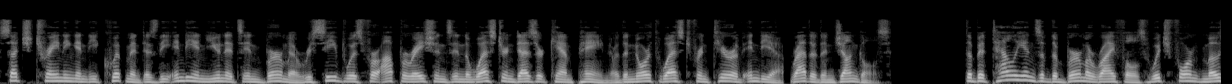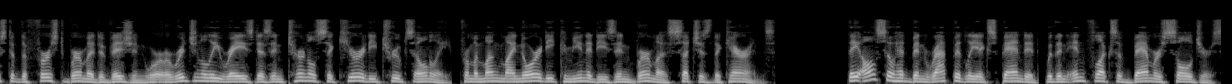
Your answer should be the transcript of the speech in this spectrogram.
such training and equipment as the Indian units in Burma received was for operations in the Western Desert Campaign or the northwest frontier of India, rather than jungles. The battalions of the Burma Rifles which formed most of the 1st Burma Division were originally raised as internal security troops only, from among minority communities in Burma such as the Karens. They also had been rapidly expanded, with an influx of Bamar soldiers,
